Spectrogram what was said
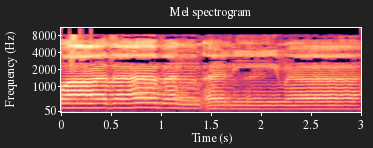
وعذابا أليما.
